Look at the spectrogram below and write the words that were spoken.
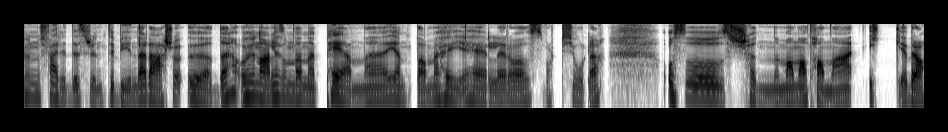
Hun ferdes rundt i byen der det er så øde. Og hun er liksom denne pene jenta med høye hæler og svart kjole. Og så skjønner man at han er ikke bra.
